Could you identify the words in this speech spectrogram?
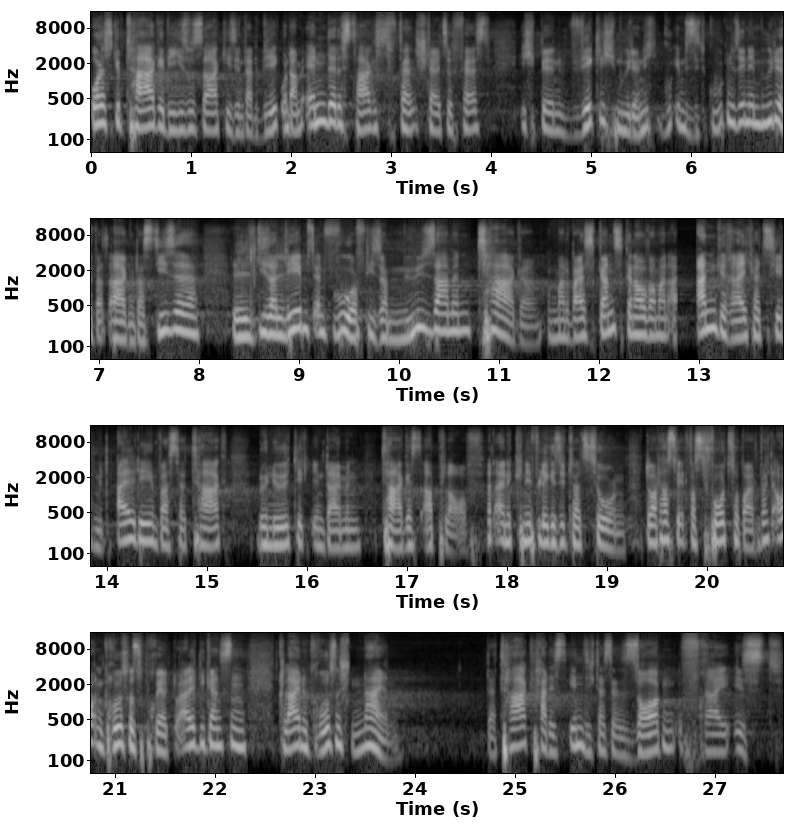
Oder es gibt Tage, wie Jesus sagt, die sind dann weg. Und am Ende des Tages stellst du fest, ich bin wirklich müde. Nicht im guten Sinne müde, sagen, dass diese, dieser Lebensentwurf dieser mühsamen Tage, und man weiß ganz genau, wann man angereichert sind mit all dem, was der Tag benötigt in deinem Tagesablauf. Ist eine knifflige Situation. Dort hast du etwas vorzubereiten, vielleicht auch ein größeres Projekt. All die ganzen kleinen, großen. Nein, der Tag hat es in sich, dass er sorgenfrei ist.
